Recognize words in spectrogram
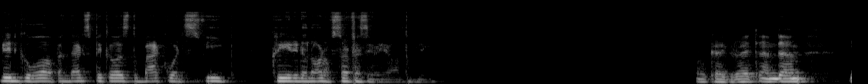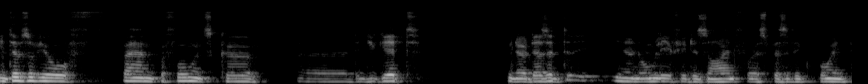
did go up, and that's because the backward sweep created a lot of surface area of the blade. Okay, great. And um, in terms of your fan performance curve, uh, did you get, you know, does it, you know, normally if you design for a specific point,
